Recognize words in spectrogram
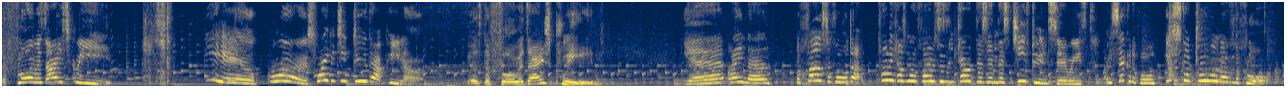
The floor is ice cream! Ew, gross! Why did you do that, Peanut? Because the floor is ice cream. Yeah, I know. But first of all, that probably has more viruses and characters in this Chief Toon series. And second of all, you just got drool all over the floor.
